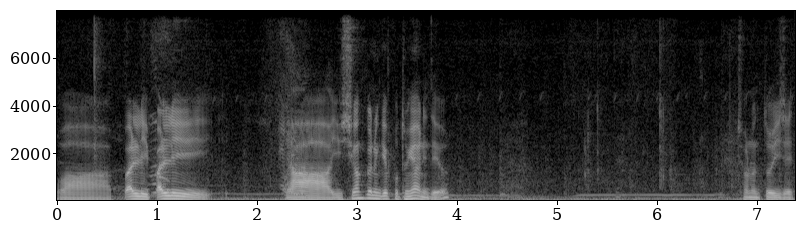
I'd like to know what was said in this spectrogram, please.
와, 빨리 빨리. 야, 이 시간 끄는 게 보통이 아닌데요? 저는 또 이제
